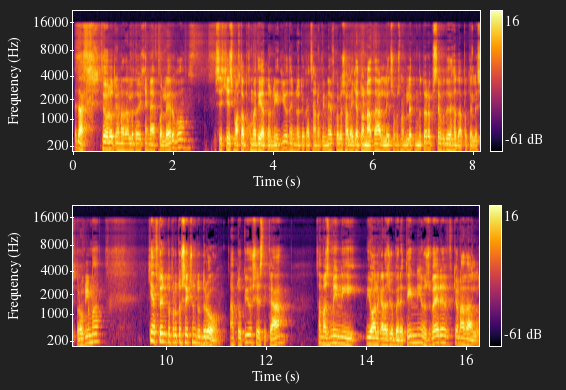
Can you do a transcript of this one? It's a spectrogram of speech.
Εντάξει, θεωρώ ότι ο Ναδάλ εδώ έχει ένα εύκολο έργο σε σχέση με αυτά που έχουμε δει από τον ίδιο. Δεν είναι ότι ο Κατσάνοφ είναι εύκολος, αλλά για τον Ναδάλ, έτσι όπως τον βλέπουμε τώρα, πιστεύω ότι δεν θα το αποτελέσει πρόβλημα. Και αυτό είναι το πρώτο section του draw, από το οποίο ουσιαστικά θα μας μείνει ο Αλκαραζιό Μπερετίνη, ο Σβέρευ και ο Ναδάλ.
